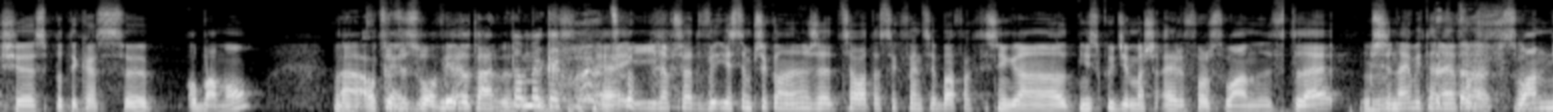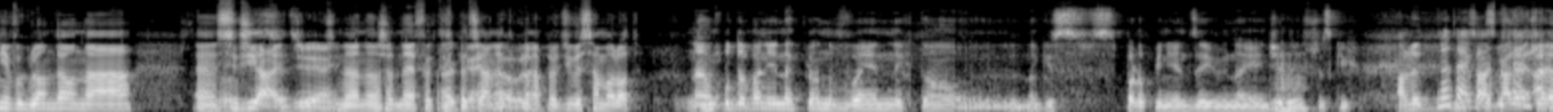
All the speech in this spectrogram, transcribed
się spotyka z y, Obamą, A, w okej. cudzysłowie. Nie dotarłem to do my tego. też. E, I na przykład jestem przekonany, że cała ta sekwencja była faktycznie grana na lotnisku, gdzie masz Air Force One w tle. Przynajmniej ten Tak, Air Force tak, no. One nie wyglądał na e, CGI, CGI. czyli na, na żadne efekty Okej, specjalne, dobra. tylko na prawdziwy samolot. Na budowanie jednak planów wojennych to jednak jest sporo pieniędzy i wynajęcie Mhm. tych wszystkich. Ale, No tak, bez ale, ale,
